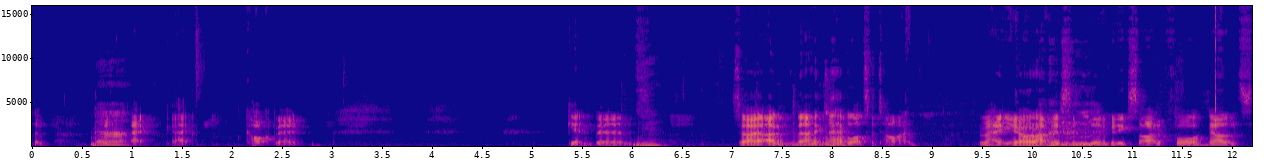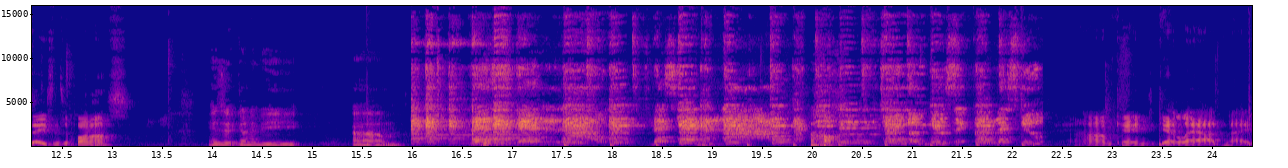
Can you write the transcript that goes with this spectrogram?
the Nah. at, at Cockburn getting burns. Yeah. So I, I think they have lots of time. Mate, you know what I'm just a little bit excited for now that the season's upon us? Is it going to be? Um, I'm keen to get loud, mate.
